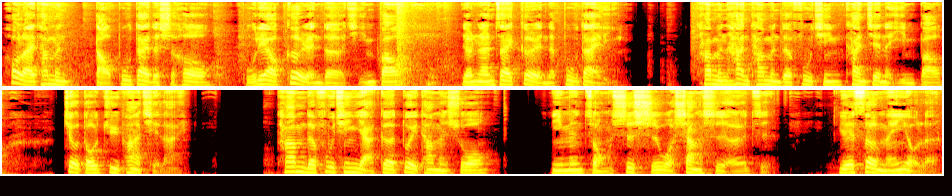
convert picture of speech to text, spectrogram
后来他们倒布袋的时候，不料个人的银包仍然在个人的布袋里。他们和他们的父亲看见了银包，就都惧怕起来。他们的父亲雅各对他们说：“你们总是使我丧失儿子，约瑟没有了，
